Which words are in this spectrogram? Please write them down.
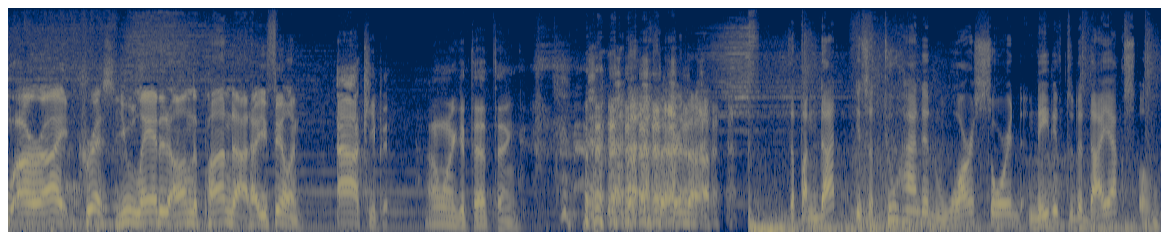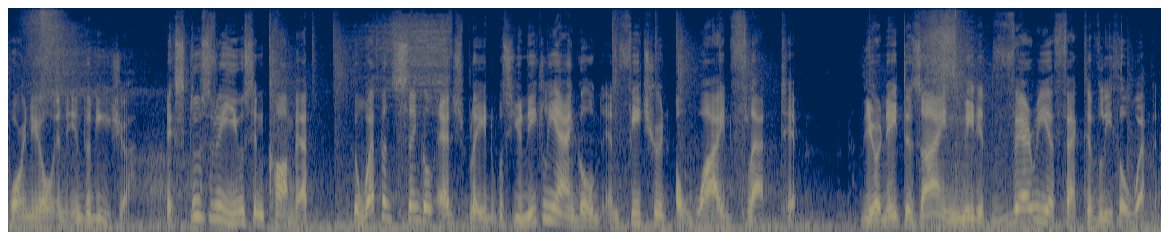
Ooh, all right, Chris, you landed on the Pandat. How you feeling? I'll keep it. I don't want to get that thing. Fair enough. The Pandat is a two-handed war sword native to the Dayaks of Borneo in Indonesia. Exclusively used in combat, the weapon's single-edged blade was uniquely angled and featured a wide, flat tip. The ornate design made it a very effective lethal weapon,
